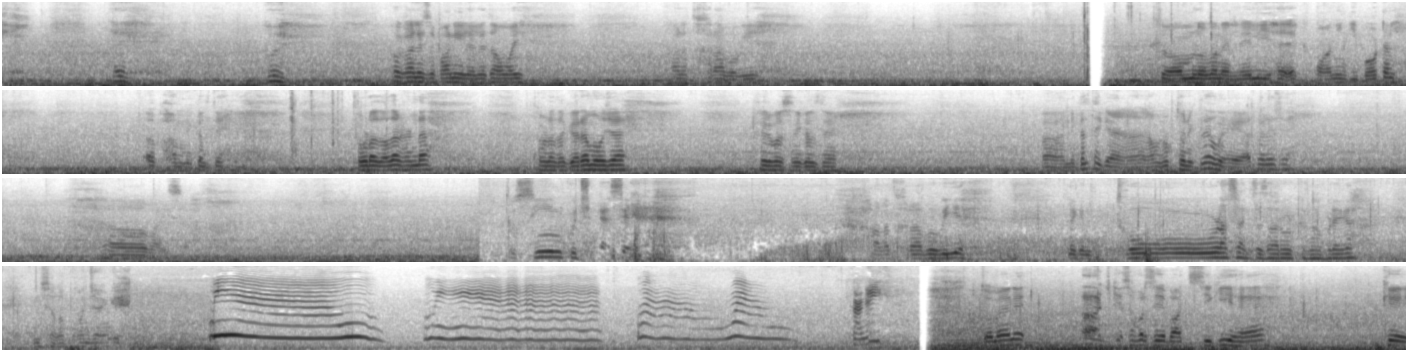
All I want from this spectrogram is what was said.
पकाले से पानी ले लेता हूँ भाई। हालत ख़राब हो गई है। तो हम लोगों ने ले ली है एक पानी की बोतल। अब हम निकलते हैं। थोड़ा ज़्यादा ठंडा, थोड़ा सा गर्म हो जाए, फिर बस निकलते हैं। निकलते क्या? हम लोग तो निकले हुए हैं यार पहले से। भाई साहब। तो सीन कुछ ऐसे है। हालत ख़राब हो गई है लेकिन थोड़ा सा इंतज़ार और करना पड़ेगा। इंशाल्लाह पहुँच जाएँगे। तो मैंने आज के सफ़र से बात सीखी है कि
